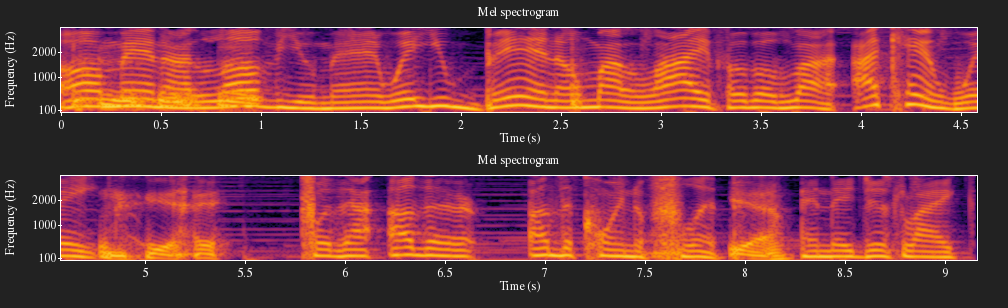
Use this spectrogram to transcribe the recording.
oh man i love you man where you been all my life blah blah blah i can't wait yeah, for that other other coin to flip yeah. and they just like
